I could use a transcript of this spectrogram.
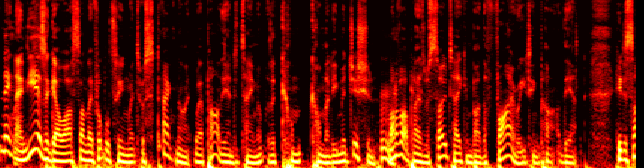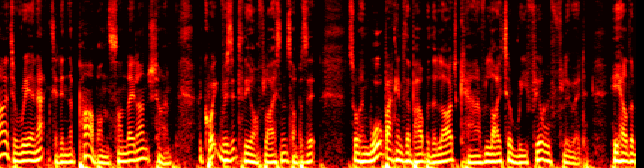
nicknamed years ago, our Sunday football team went to a stag night where part of the entertainment was a com- comedy magician. Hmm. One of our players was so taken by the fire eating part of the act, he decided to reenact it in the pub on Sunday lunchtime. A quick visit to the off licence opposite saw him walk back into the pub with a large can of lighter refill fluid. He held a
